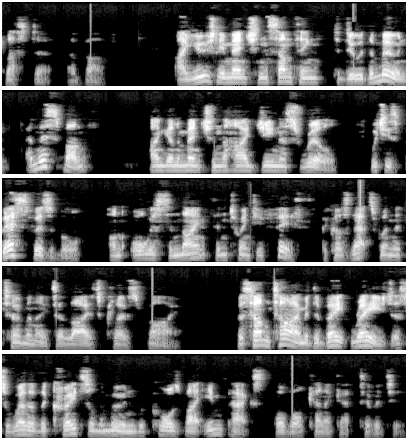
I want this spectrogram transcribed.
cluster above. I usually mention something to do with the moon, and this month I'm going to mention the Hyginus Rill, which is best visible on August the 9th and 25th, because that's when the Terminator lies close by. For some time, a debate raged as to whether the craters on the moon were caused by impacts or volcanic activity.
